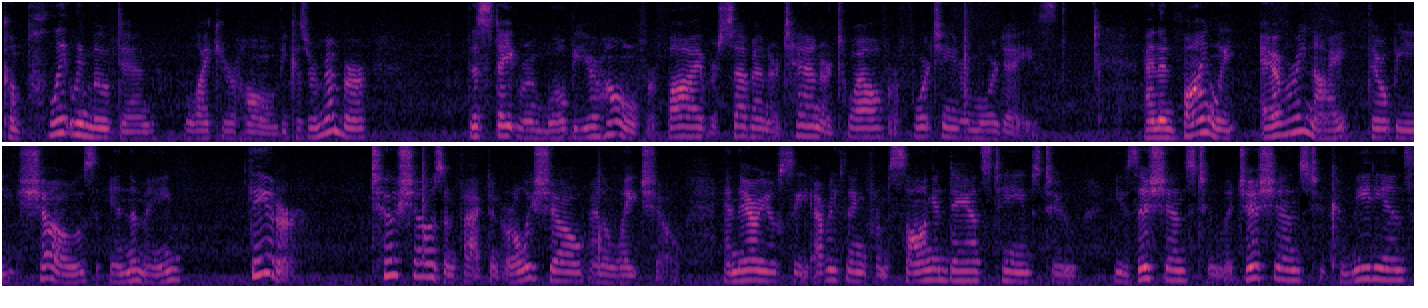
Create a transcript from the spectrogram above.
completely moved in like you're home. Because remember, this stateroom will be your home for five or seven or ten or twelve or fourteen or more days. And then finally, every night there will be shows in the main theater. Two shows, in fact, an early show and a late show. And there you'll see everything from song and dance teams to musicians to magicians to comedians.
